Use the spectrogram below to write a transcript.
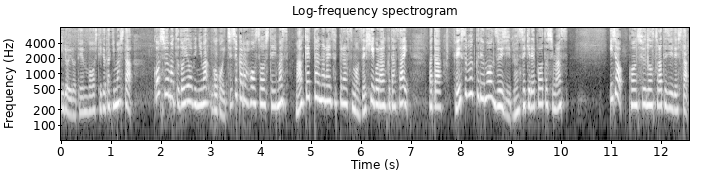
いろいろ展望していただきました。今週末土曜日には午後1時から放送しています。マーケットアナライズプラスもぜひご覧ください。また、Facebook でも随時分析レポートします。以上、今週のストラテジーでした。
